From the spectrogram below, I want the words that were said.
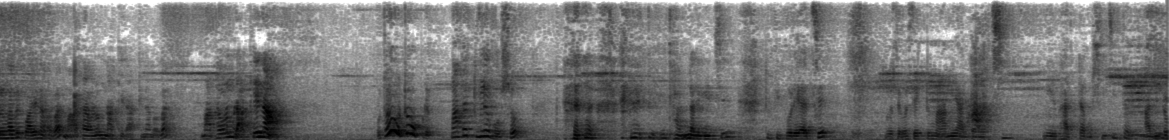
ওরভাবে করে না বাবা। মাথা ওরম নাকে রাখে না বাবা। মাথা ওরম রাখে না। ওঠো ওঠো উপরে। মাথা তুলে বসো। টুপি ঠান্ডা লেগেছে। টুপি পরে আছে। বসে বসে একটু মা আমি আড্ডা মারছি। মেয়ের ভাতটা বসিয়েছি তো আলু তো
